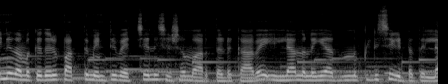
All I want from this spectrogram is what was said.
ഇനി നമുക്കിതൊരു പത്ത് മിനിറ്റ് വെച്ചതിന് ശേഷം വറുത്തെടുക്കാവേ. ഇല്ലാന്നുണ്ടെങ്കിൽ അതൊന്നും പിടിച്ച് കിട്ടത്തില്ല.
